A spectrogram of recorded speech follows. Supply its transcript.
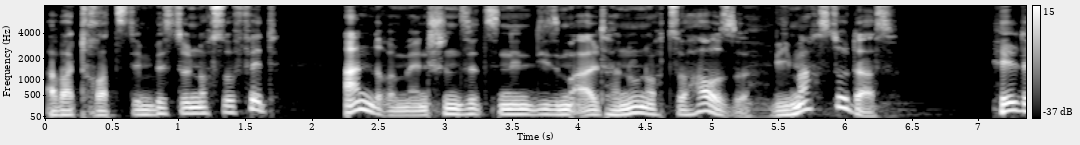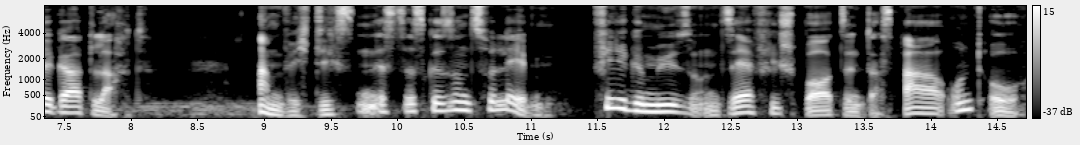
aber trotzdem bist du noch so fit. Andere Menschen sitzen in diesem Alter nur noch zu Hause. Wie machst du das? Hildegard lacht. Am wichtigsten ist es, gesund zu leben. Viel Gemüse und sehr viel Sport sind das A und O.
